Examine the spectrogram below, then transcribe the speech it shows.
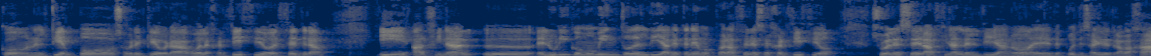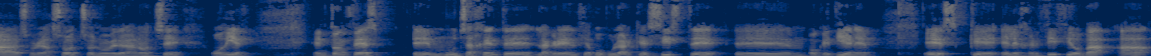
con el tiempo, sobre qué hora hago el ejercicio, etcétera y al final eh, el único momento del día que tenemos para hacer ese ejercicio suele ser al final del día, ¿no? Eh, después de salir de trabajar, sobre las 8, 9 de la noche o 10. Entonces, eh, mucha gente, la creencia popular que existe o que tiene es que el ejercicio va a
